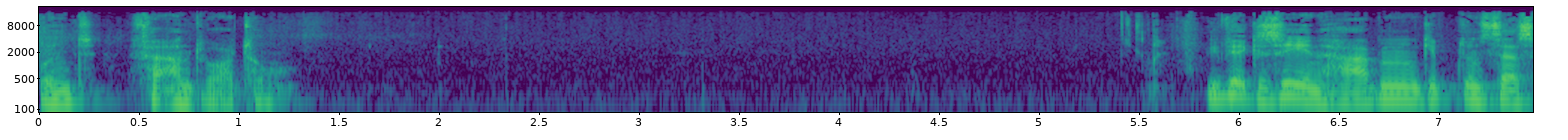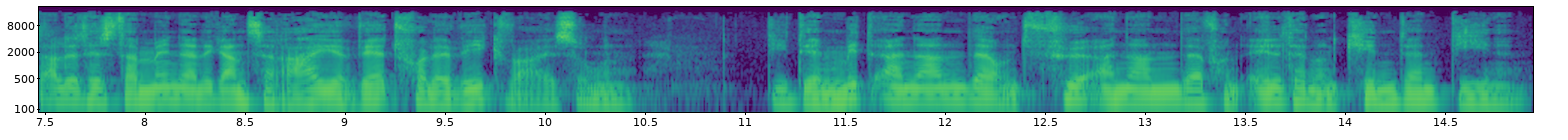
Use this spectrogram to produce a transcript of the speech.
und Verantwortung. Wie wir gesehen haben, gibt uns das Alte Testament eine ganze Reihe wertvoller Wegweisungen, die dem Miteinander und Füreinander von Eltern und Kindern dienen.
